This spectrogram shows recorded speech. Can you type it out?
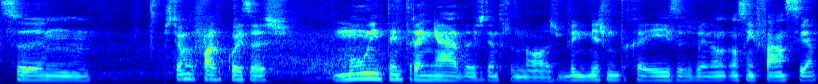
se hum, estamos a falar de coisas muito entranhadas dentro de nós, bem mesmo de raízes, bem na nossa infância.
